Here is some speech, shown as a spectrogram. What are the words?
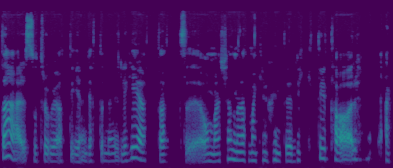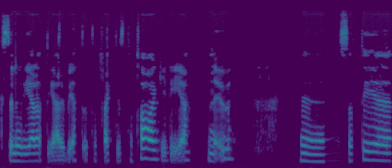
där så tror jag att det är en jättemöjlighet att om man känner att man kanske inte riktigt har accelererat det arbetet, att faktiskt ta tag i det nu. Så det,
